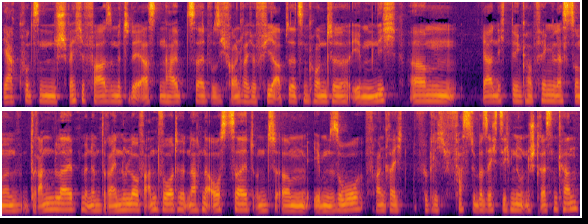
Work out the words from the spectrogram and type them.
ja, kurzen Schwächephase Mitte der ersten Halbzeit, wo sich Frankreich auf vier absetzen konnte, eben nicht, ähm, ja, nicht den Kopf hängen lässt, sondern dranbleibt, mit einem 3-0-Lauf antwortet nach einer Auszeit und ähm, eben so Frankreich wirklich fast über 60 Minuten stressen kann.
